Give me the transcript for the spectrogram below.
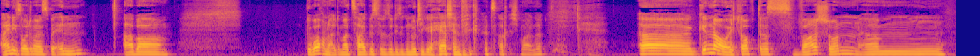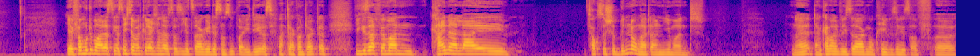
Eigentlich sollte man das beenden. Aber wir brauchen halt immer Zeit, bis wir so diese genötige Härte entwickeln, sag ich mal. Ne? Äh, genau, ich glaube, das war schon. Ähm ja, ich vermute mal, dass du jetzt nicht damit gerechnet hast, dass ich jetzt sage, das ist eine super Idee, dass ihr weiter Kontakt habt. Wie gesagt, wenn man keinerlei toxische Bindung hat an jemand, ne, dann kann man natürlich sagen, okay, wir sind jetzt auf äh,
